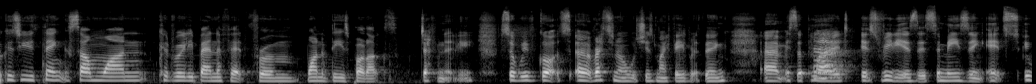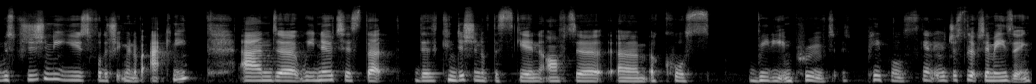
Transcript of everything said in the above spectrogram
because you think someone could really benefit from one of these products. Definitely. So we've got uh, retinol, which is my favorite thing. Um, it's applied. It's really is. It's amazing. It's it was traditionally used for the treatment of acne, and uh, we noticed that the condition of the skin after um, a course really improved. People's skin it just looked amazing,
